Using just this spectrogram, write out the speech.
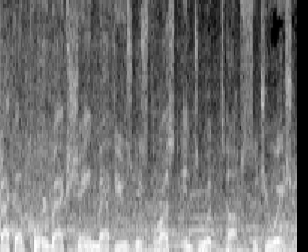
Backup quarterback Shane Matthews was thrust into a tough situation.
